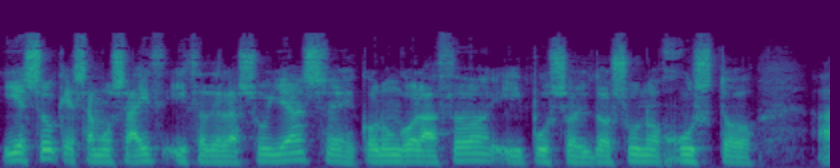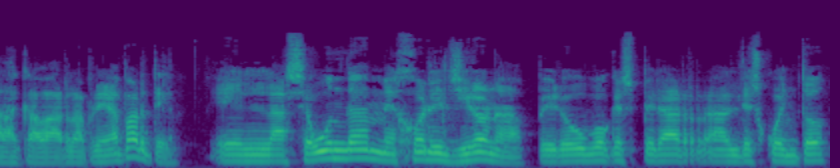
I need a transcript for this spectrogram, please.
Y eso que Samu Saiz hizo de las suyas eh, con un golazo y puso el 2-1 justo al acabar la primera parte. En la segunda, mejor el Girona, pero hubo que esperar al descuento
